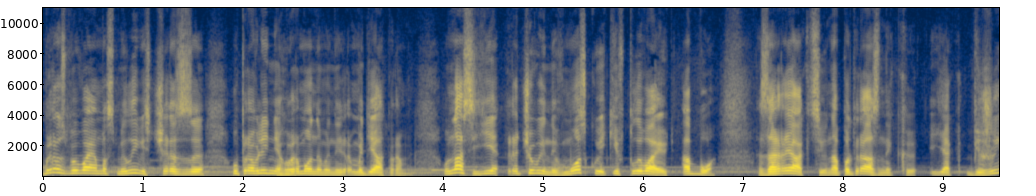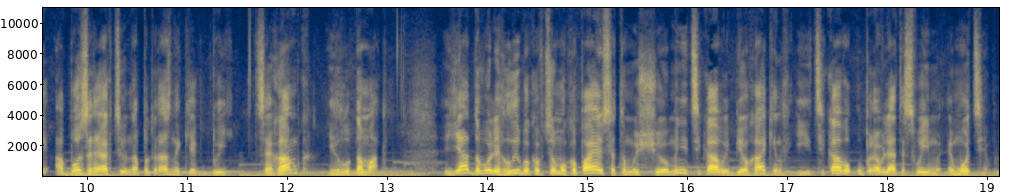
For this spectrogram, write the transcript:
Ми розбиваємо сміливість через управління гормонами нейромедіаторами. У нас є речовини в мозку, які впливають або за реакцію на подразник як біжи, або за реакцію на подразник як бий. Це гамк і глутамат. Я доволі глибоко в цьому копаюся, тому що мені цікавий біохакінг і цікаво управляти своїми емоціями.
